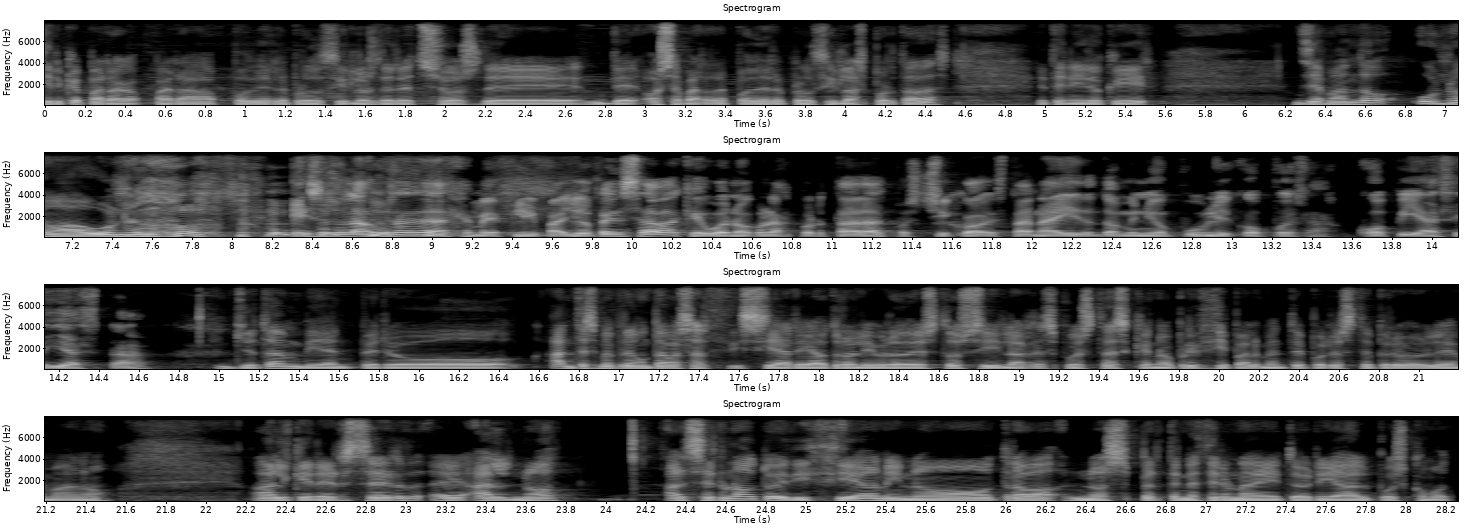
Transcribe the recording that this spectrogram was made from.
Decir que para, para poder reproducir los derechos de, de- O sea, para poder reproducir las portadas, he tenido que ir llamando uno a uno. Eso es una cosa de las que me flipa. Yo pensaba que, bueno, con las portadas, pues chicos, están ahí de dominio público, pues las copias y ya está. Yo también, pero antes me preguntabas si haría otro libro de estos y la respuesta es que no, principalmente por este problema, ¿no? Al querer ser, eh, al no, al ser una autoedición y no, no pertenecer a una editorial, pues como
